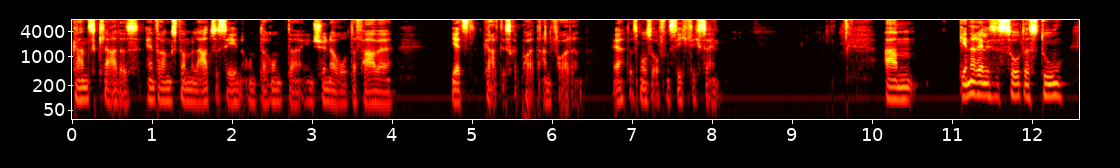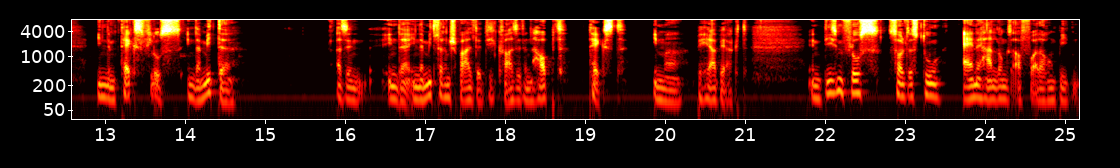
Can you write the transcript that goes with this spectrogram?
ganz klar das Eintragungsformular zu sehen und darunter in schöner roter Farbe jetzt gratis Report anfordern. Ja, das muss offensichtlich sein. Ähm, generell ist es so, dass du in dem Textfluss in der Mitte, also in, in, der, in der mittleren Spalte, die quasi den Haupttext immer beherbergt, in diesem Fluss solltest du eine Handlungsaufforderung bieten.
